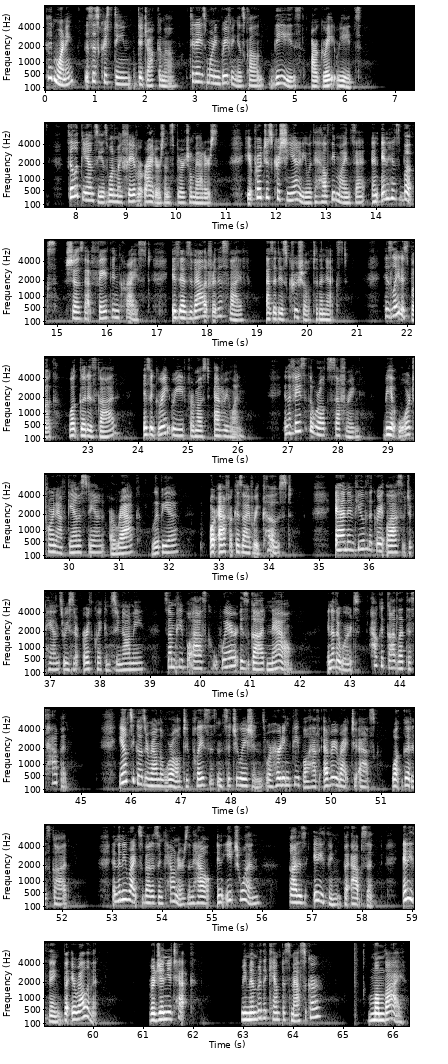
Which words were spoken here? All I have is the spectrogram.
Good morning. This is Christine DiGiacomo. Today's morning briefing is called These Are Great Reads. Philip Yancey is one of my favorite writers on spiritual matters. He approaches Christianity with a healthy mindset and in his books shows that faith in Christ is as valid for this life as it is crucial to the next. His latest book, What Good is God, is a great read for most everyone. In the face of the world's suffering, be it war torn Afghanistan, Iraq, Libya, or Africa's Ivory Coast, and in view of the great loss of Japan's recent earthquake and tsunami, some people ask, Where is God now? In other words, how could God let this happen? Yancey goes around the world to places and situations where hurting people have every right to ask, What good is God? And then he writes about his encounters and how, in each one, God is anything but absent, anything but irrelevant. Virginia Tech. Remember the campus massacre? Mumbai.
